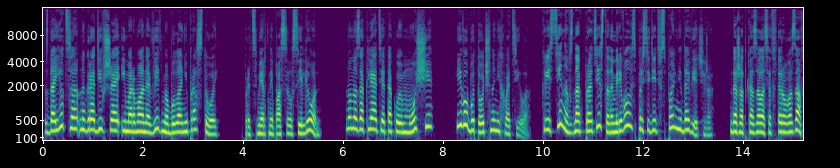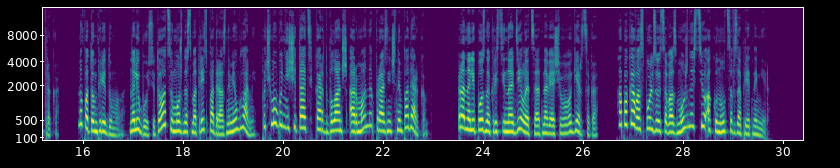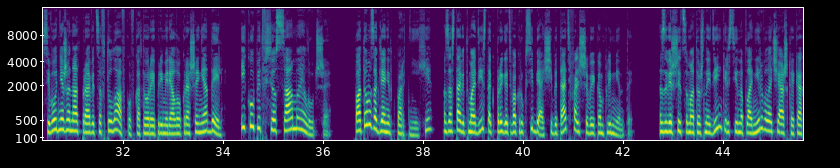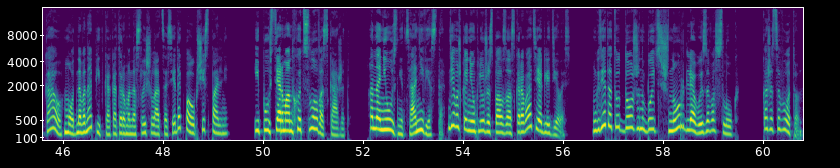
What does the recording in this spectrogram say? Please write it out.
Сдается, наградившая им Армана ведьма была непростой. Предсмертный посыл силен, но на заклятие такой мощи его бы точно не хватило. Кристина в знак протеста намеревалась просидеть в спальне до вечера. Даже отказалась от второго завтрака но потом передумала. На любую ситуацию можно смотреть под разными углами. Почему бы не считать карт-бланш Армана праздничным подарком? Рано или поздно Кристина отделается от навязчивого герцога, а пока воспользуется возможностью окунуться в запретный мир. Сегодня же она отправится в ту лавку, в которой примеряла украшения Адель, и купит все самое лучшее. Потом заглянет к портнихе, заставит модисток прыгать вокруг себя, щебетать фальшивые комплименты. Завершить суматошный день Кристина планировала чашкой какао, модного напитка, о котором она слышала от соседок по общей спальне. И пусть Арман хоть слово скажет. Она не узница, а невеста. Девушка неуклюже сползла с кровати и огляделась. Где-то тут должен быть шнур для вызова слуг. Кажется, вот он.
